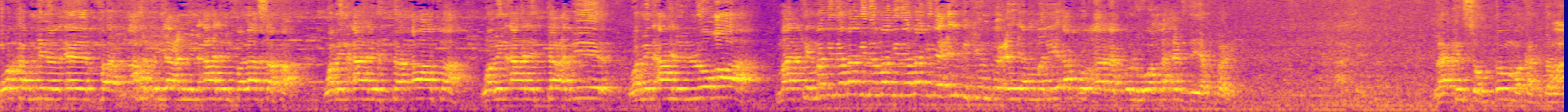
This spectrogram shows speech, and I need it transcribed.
وكم من الإيه أهل يعني من أهل الفلاسفة ومن أهل الثقافة ومن أهل التعبير ومن أهل اللغة. ما كي ما قد ما قد ما قد ما قد علمك ينبعه يا مري القرآن كل هو الله حفظ يفري لكن صدم مقدم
